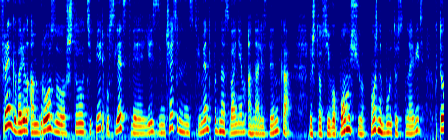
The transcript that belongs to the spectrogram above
Фрэнк говорил Амброзу, что теперь у следствия есть замечательный инструмент под названием анализ ДНК, и что с его помощью можно будет установить, кто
